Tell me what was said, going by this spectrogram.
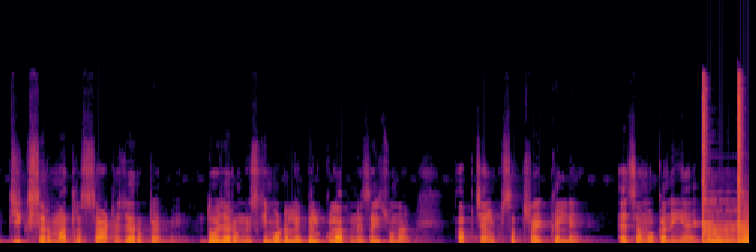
जिक्सर मात्र साठ हज़ार रुपये में। 2019 की मॉडल है। बिल्कुल आपने सही सुना। अब चैनल को सब्सक्राइब कर लें। ऐसा मौका नहीं आएगा।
